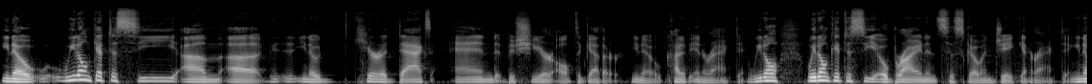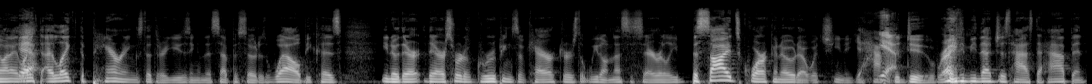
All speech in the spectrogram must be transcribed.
you know, we don't get to see um, uh, you know Kira Dax and Bashir all together, you know, kind of interacting. We don't we don't get to see O'Brien and Sisko and Jake interacting. You know, and I Yeah. like I like the pairings that they're using in this episode as well because you know they're they're sort of groupings of characters that we don't necessarily besides Quark and Odo, which you know you have Yeah. to do, right? I mean that just has to happen.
